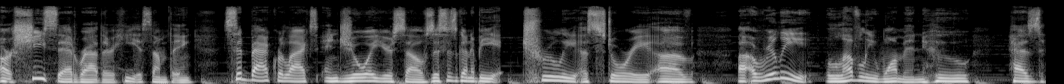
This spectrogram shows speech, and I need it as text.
or she said rather, he is something. Sit back, relax, enjoy yourselves. This is going to be truly a story of uh, a really lovely woman who has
